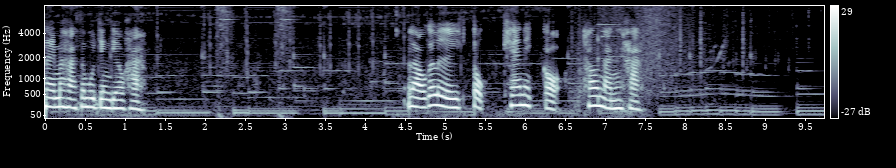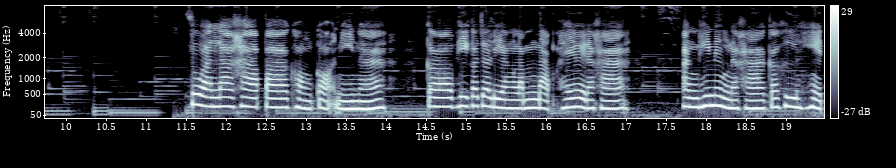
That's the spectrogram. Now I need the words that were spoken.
ในมหาสมุทรอย่างเดียวค่ะ เราก็เลยตกแค่ในเกาะเท่านั้นค่ะ ส่วนราคาปลาของเกาะนี้นะ ก็พี่ก็จะเรียงลำดับให้เลยนะคะ อันที่หนึ่งนะคะก็คือเห็ด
